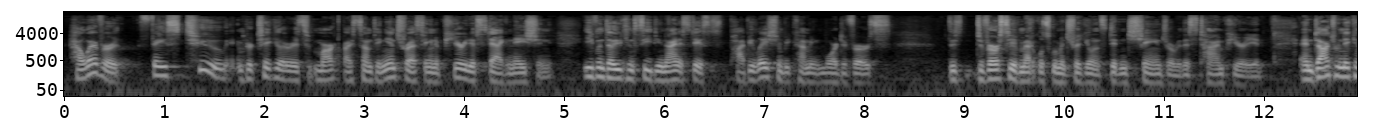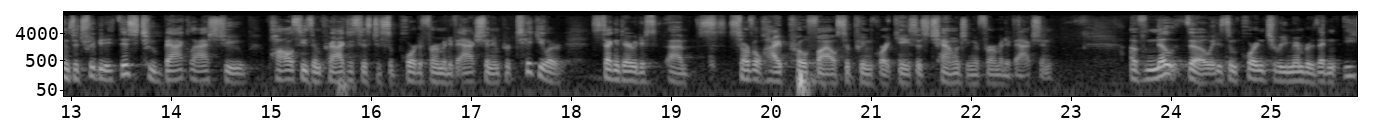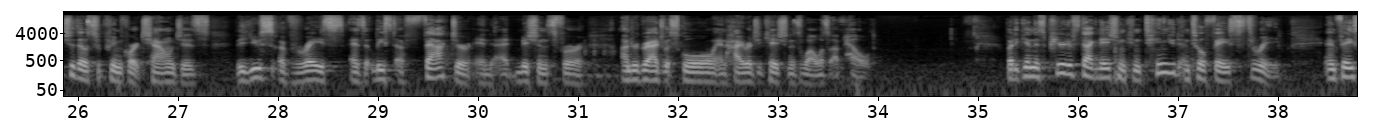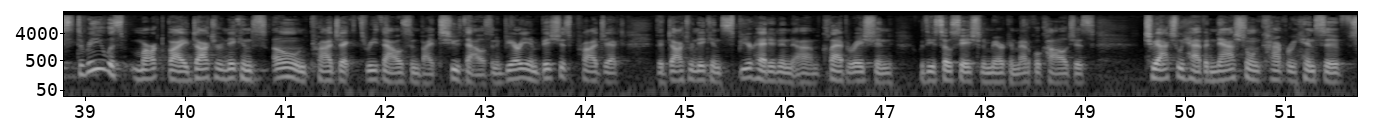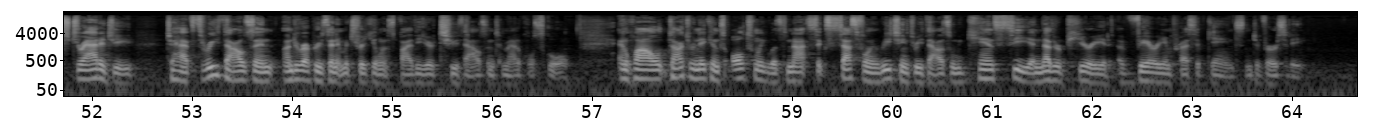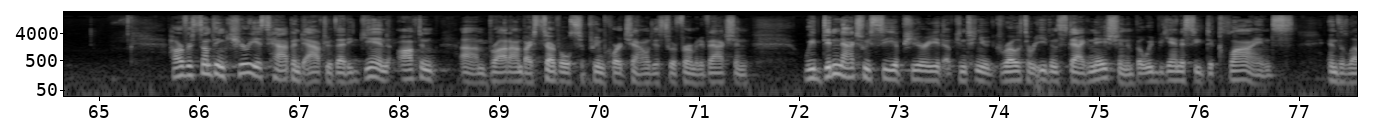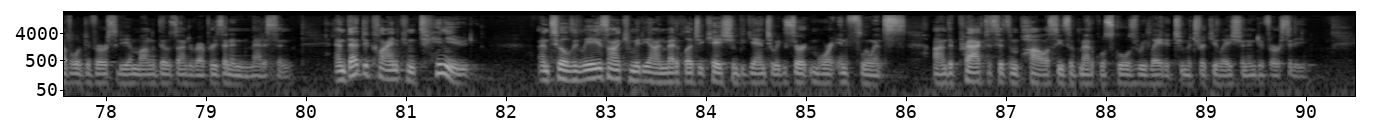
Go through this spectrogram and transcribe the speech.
However, phase two in particular is marked by something interesting in a period of stagnation. Even though you can see the United States population becoming more diverse, the diversity of medical school matriculants didn't change over this time period. And Dr. Nickens attributed this to backlash to policies and practices to support affirmative action, in particular, secondary to uh, several high profile Supreme Court cases challenging affirmative action. Of note, though, it is important to remember that in each of those Supreme Court challenges, the use of race as at least a factor in admissions for undergraduate school and higher education as well was upheld. But again, this period of stagnation continued until phase three. And phase three was marked by Dr. Nickens' own Project 3000 by 2000, a very ambitious project that Dr. Nickens spearheaded in um, collaboration with the Association of American Medical Colleges to actually have a national and comprehensive strategy to have 3,000 underrepresented matriculants by the year 2000 to medical school. And while Dr. Nickens ultimately was not successful in reaching 3,000, we can see another period of very impressive gains in diversity. However, something curious happened after that, again, often um, brought on by several Supreme Court challenges to affirmative action. We didn't actually see a period of continued growth or even stagnation, but we began to see declines in the level of diversity among those underrepresented in medicine. And that decline continued until the Liaison Committee on Medical Education began to exert more influence on the practices and policies of medical schools related to matriculation and diversity.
